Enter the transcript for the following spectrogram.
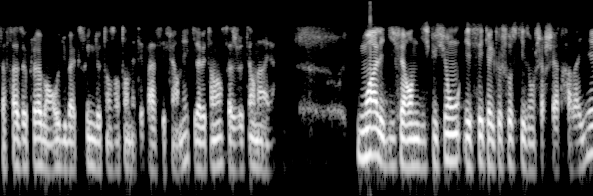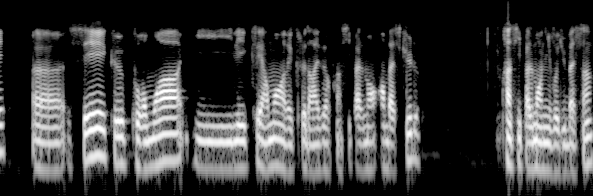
sa phase de club en haut du backswing de temps en temps n'était pas assez fermée, qu'il avait tendance à se jeter en arrière. Moi, les différentes discussions, et c'est quelque chose qu'ils ont cherché à travailler, euh, c'est que pour moi, il est clairement avec le driver principalement en bascule, principalement au niveau du bassin.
